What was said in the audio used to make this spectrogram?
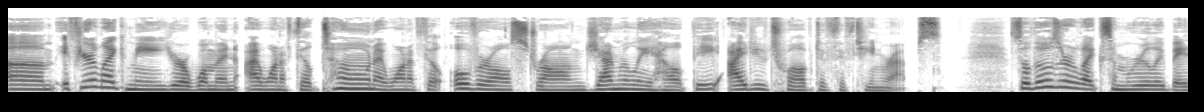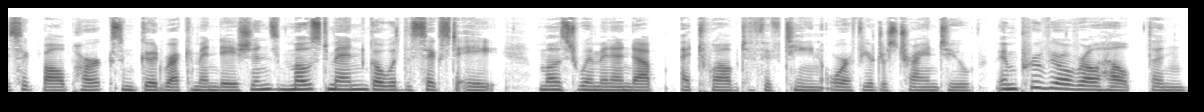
Um, if you're like me, you're a woman, I want to feel tone, I want to feel overall strong, generally healthy, I do 12 to 15 reps. So those are like some really basic ballparks and good recommendations. Most men go with the 6 to 8. Most women end up at 12 to 15 or if you're just trying to improve your overall health and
